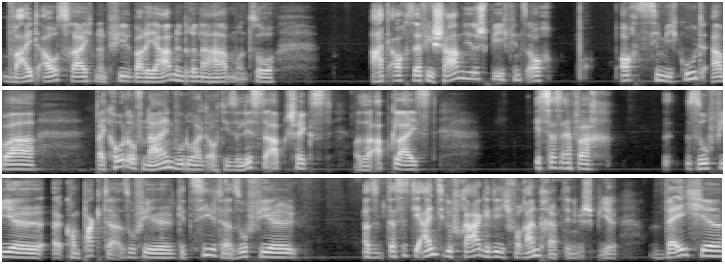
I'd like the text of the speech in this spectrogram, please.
weit ausreichen und viel Variablen drinne haben und so, hat auch sehr viel Charme, dieses Spiel. Ich finde es auch, auch ziemlich gut, aber bei Code of Nine, wo du halt auch diese Liste abcheckst, also abgleichst, ist das einfach so viel äh, kompakter, so viel gezielter, so viel also das ist die einzige Frage, die dich vorantreibt in dem Spiel. Welche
